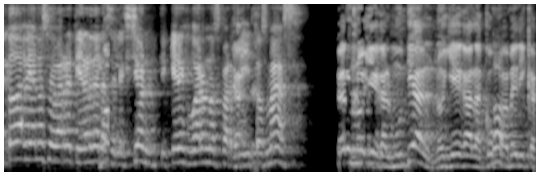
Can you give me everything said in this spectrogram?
que todavía no se va a retirar de la selección, que quiere jugar unos partiditos más. Pero no llega al Mundial, no llega a la Copa América.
